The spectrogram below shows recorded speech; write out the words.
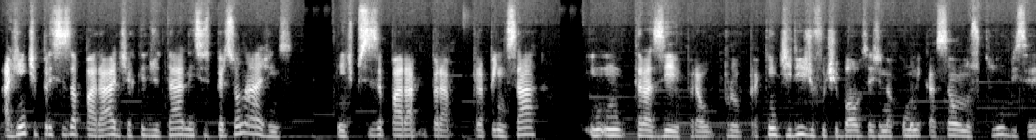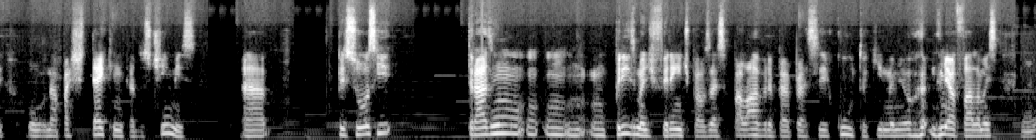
A gente precisa parar de acreditar nesses personagens. A gente precisa parar para pensar em, em trazer para quem dirige o futebol, seja na comunicação, nos clubes ou na parte técnica dos times, uh, pessoas que trazem um, um, um prisma diferente, para usar essa palavra para ser culto aqui na minha, na minha fala, mas hum.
